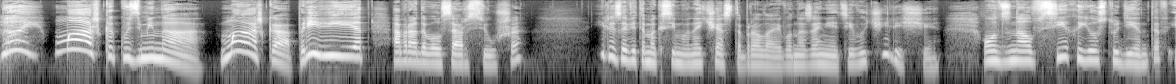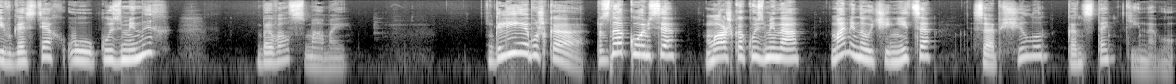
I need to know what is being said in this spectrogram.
«Ай, Машка Кузьмина! Машка, привет!» — обрадовался Арсюша. Елизавета Максимовна часто брала его на занятия в училище. Он знал всех ее студентов и в гостях у Кузьминых бывал с мамой. «Глебушка, познакомься!» Машка Кузьмина, мамина ученица, — сообщил он Константинову.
